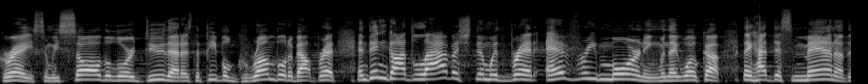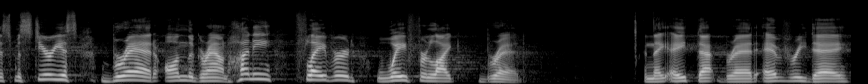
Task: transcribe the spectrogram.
grace. And we saw the Lord do that as the people grumbled about bread. And then God lavished them with bread every morning when they woke up. They had this manna, this mysterious bread on the ground, honey flavored, wafer like bread. And they ate that bread every day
